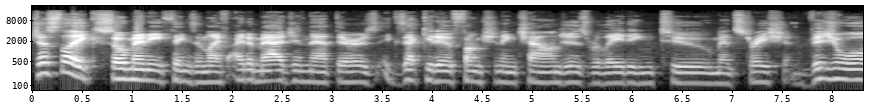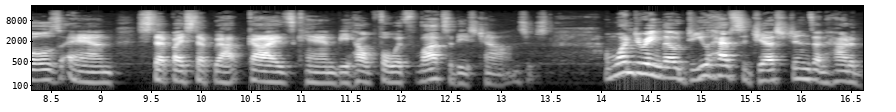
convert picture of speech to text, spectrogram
just like so many things in life, I'd imagine that there's executive functioning challenges relating to menstruation. Visuals and step by step guides can be helpful with lots of these challenges. I'm wondering though, do you have suggestions on how to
